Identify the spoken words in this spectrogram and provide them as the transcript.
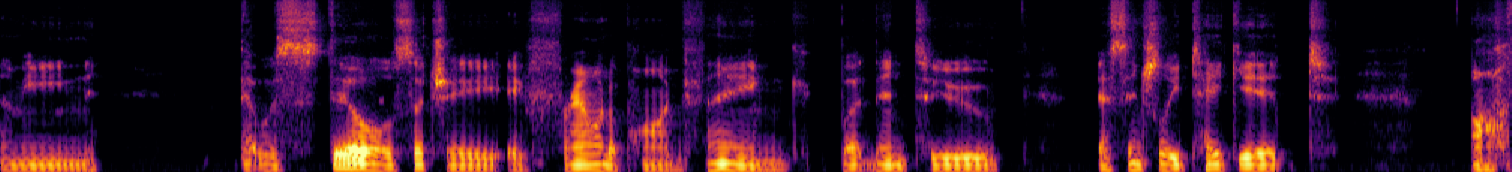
I mean, that was still such a a frowned upon thing. But then to essentially take it a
